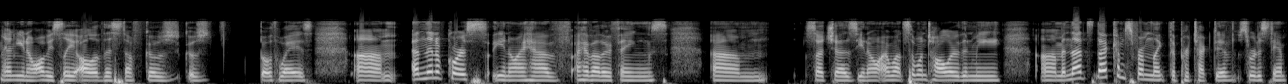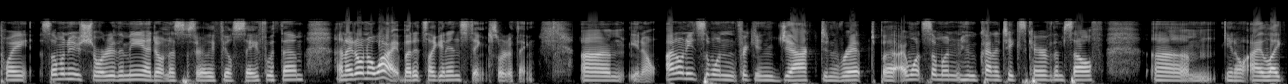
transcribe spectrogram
and you know obviously all of this stuff goes goes both ways. Um, and then of course you know i have i have other things um, such as you know I want someone taller than me, um, and that's that comes from like the protective sort of standpoint. Someone who's shorter than me, I don't necessarily feel safe with them, and I don't know why, but it's like an instinct sort of thing. Um, you know, I don't need someone freaking jacked and ripped, but I want someone who kind of takes care of themselves. Um, you know, I like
